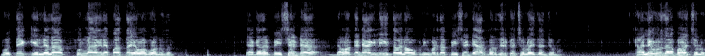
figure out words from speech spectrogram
ಬಹುತೇಕ ಎಲ್ಲೆಲ್ಲ ಫುಲ್ ಆಗಲಿಪ್ಪ ಅಂತ ನಾ ಯಾವಾಗೂ ಅನ್ನೋದಲ್ಲ. ಯಾಕಂದ್ರೆ ಪೇಷಂಟ್ ದವಾಖಾನೆ ಆಗಲಿ ಇಂಥವೆಲ್ಲ ಓಪನಿಂಗ್ ಮಾಡಿದಾಗ ಪೇಷಂಟ್ ಯಾರು ಬರ್ದಿರ್ಕ ಚಲೋ ಐತೆ ಅಂತೀವಿ ನಾವು. ಖಾಲಿ ಉಳಿದ್ರೆ ಭಾಳ ಚಲೋ.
